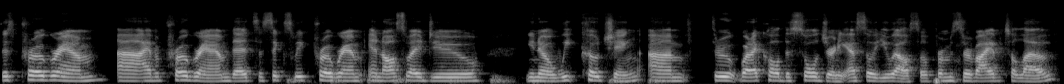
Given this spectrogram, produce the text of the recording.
this program. Uh, I have a program that's a six week program, and also I do, you know, week coaching um, through what I call the Soul Journey, S O U L. So from survive to love,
